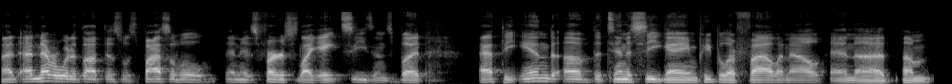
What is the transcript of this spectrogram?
I, I never would have thought this was possible in his first like eight seasons. But at the end of the Tennessee game, people are filing out, and uh, I'm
